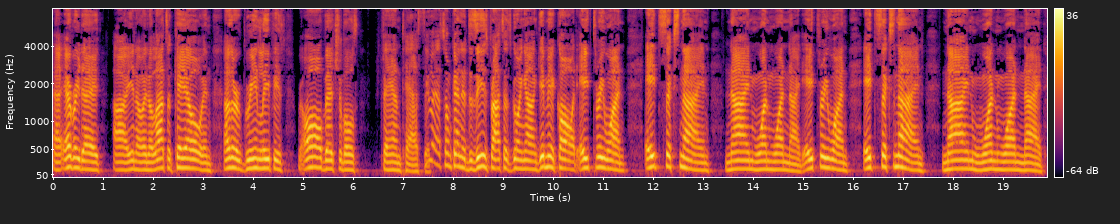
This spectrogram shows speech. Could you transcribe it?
uh, every day uh, you know, and lots of kale and other green leafies, all vegetables. Fantastic. If you have some kind of disease process going on, give me a call at 831 869 9119. 831 869 9119.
